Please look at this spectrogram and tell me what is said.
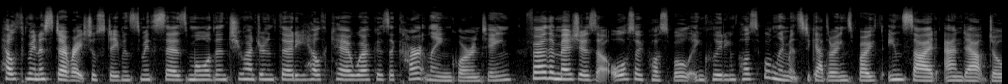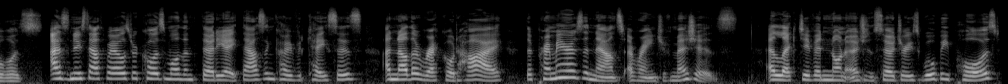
Health Minister Rachel Stephen Smith says more than 230 healthcare workers are currently in quarantine. Further measures are also possible, including possible limits to gatherings both inside and outdoors. As New South Wales records more than 38,000 COVID cases, another record high, the Premier has announced a range of measures. Elective and non urgent surgeries will be paused,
